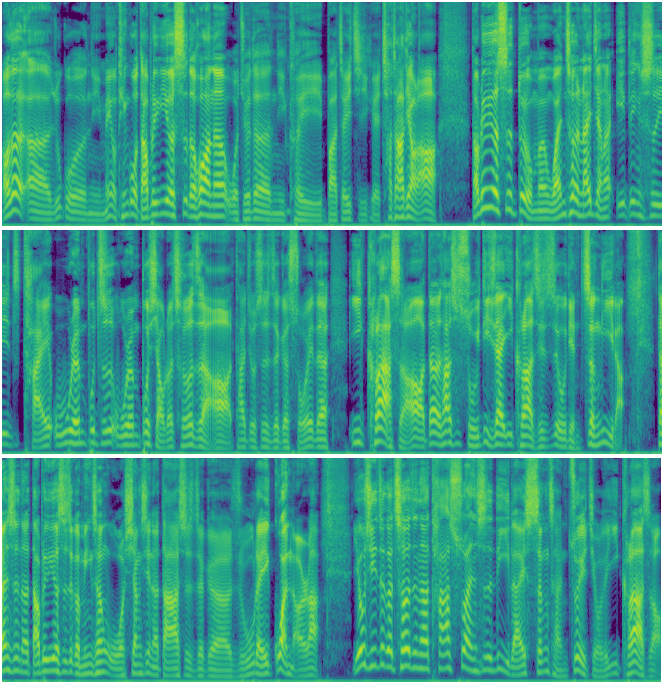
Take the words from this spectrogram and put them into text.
好的，呃，如果你没有听过 W 一二四的话呢，我觉得你可以把这一集给叉叉掉了啊。W 二四对我们玩车人来讲呢，一定是一台无人不知、无人不晓的车子啊，啊，它就是这个所谓的 E Class 啊，当然它是属于第几代 E Class，其实是有点争议啦。但是呢，W 二四这个名称，我相信呢，大家是这个如雷贯耳啊。尤其这个车子呢，它算是历来生产最久的 E Class 啊，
